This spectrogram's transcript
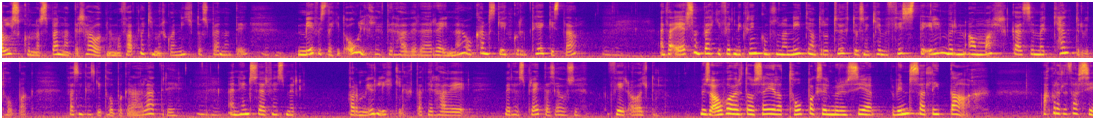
alls konar spennandi hráöfnum og þarna kemur eitthvað nýtt og spennandi mm -hmm. mér finnst ekki ólíklegt að hafa verið að reyna og kannski einhverjum tekist það mm -hmm. en það er samt ekki fyrir í kringum svona 1920 sem kemur fyrsti ilmurinn á markað sem er kendur við tópak það sem kannski tópak er aðalatri mm -hmm. en hins vegar finnst mér bara mjög líklegt að þeir hafi verið að spreita sig á þessu fyrir á öldum Mér finnst áhugavert að segja að tópaksilmurinn sé vinsall í dag. Akkur allir það sé?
